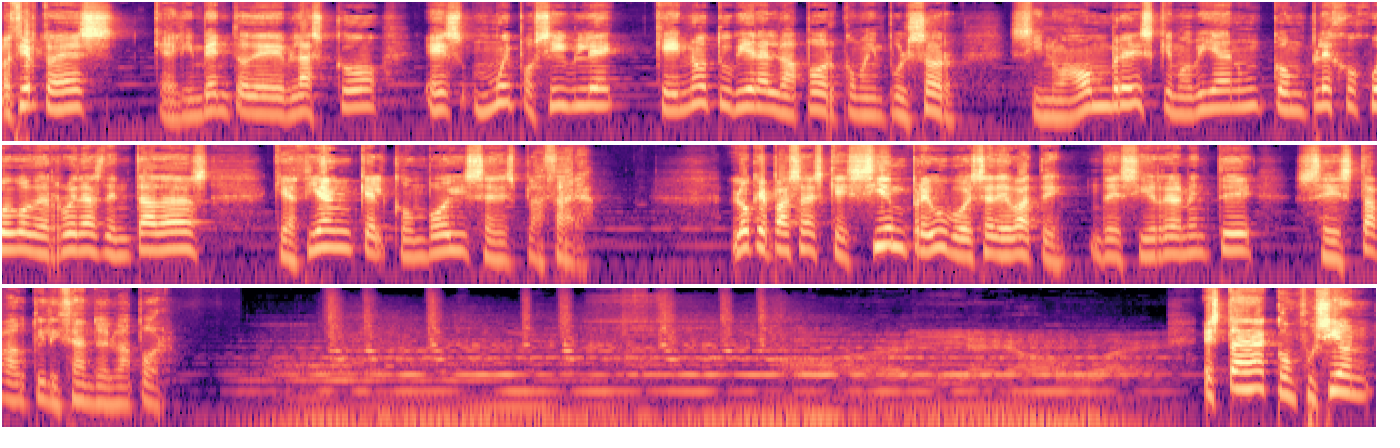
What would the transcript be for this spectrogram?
Lo cierto es que el invento de Blasco es muy posible que no tuviera el vapor como impulsor, sino a hombres que movían un complejo juego de ruedas dentadas que hacían que el convoy se desplazara. Lo que pasa es que siempre hubo ese debate de si realmente se estaba utilizando el vapor. Esta confusión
